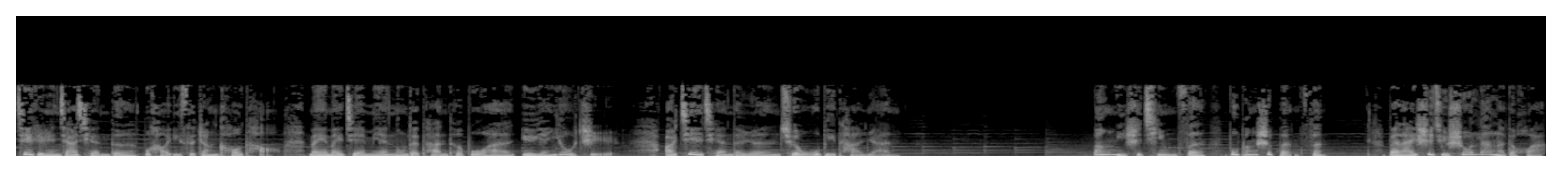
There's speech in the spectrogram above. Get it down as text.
借给人家钱的不好意思张口讨，每每见面弄得忐忑不安，欲言又止。而借钱的人却无比坦然，帮你是情分，不帮是本分。本来是句说烂了的话，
